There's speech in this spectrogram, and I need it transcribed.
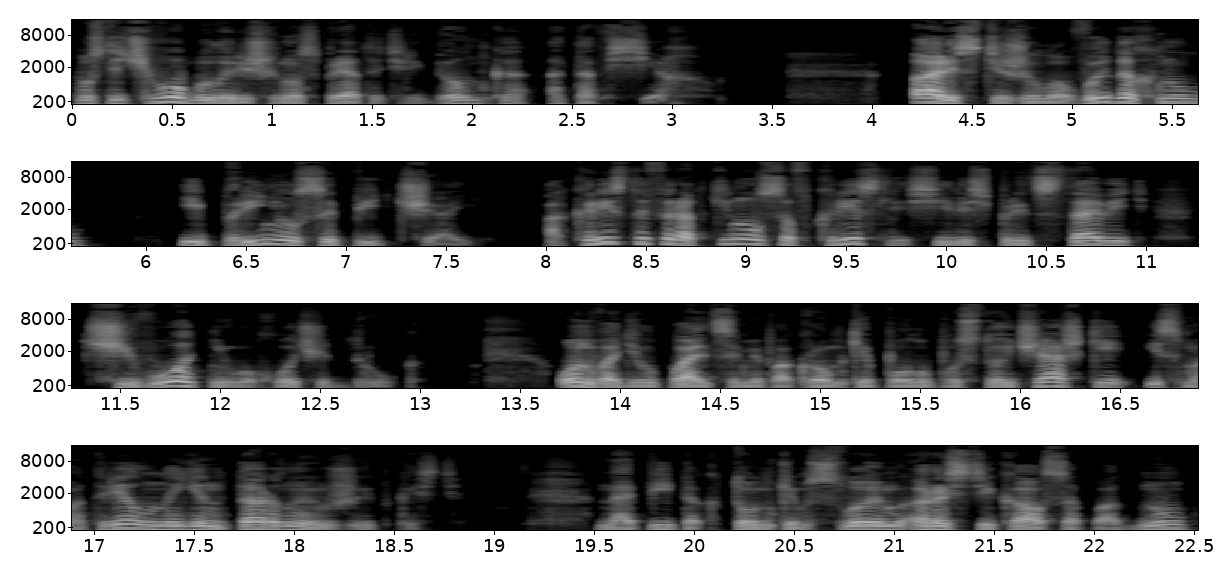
после чего было решено спрятать ребенка ото всех. Арис тяжело выдохнул и принялся пить чай, а Кристофер откинулся в кресле, силясь представить, чего от него хочет друг. Он водил пальцами по кромке полупустой чашки и смотрел на янтарную жидкость. Напиток тонким слоем растекался по дну,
